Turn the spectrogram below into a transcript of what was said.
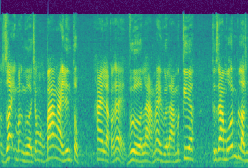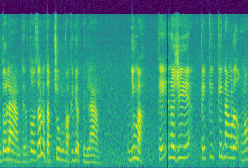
dạy mọi người trong vòng 3 ngày liên tục, hay là có thể vừa làm cái này vừa làm cái kia. Thực ra mỗi lần tôi làm thì tôi rất là tập trung vào cái việc mình làm. Nhưng mà cái energy ấy, cái cái cái năng lượng nó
